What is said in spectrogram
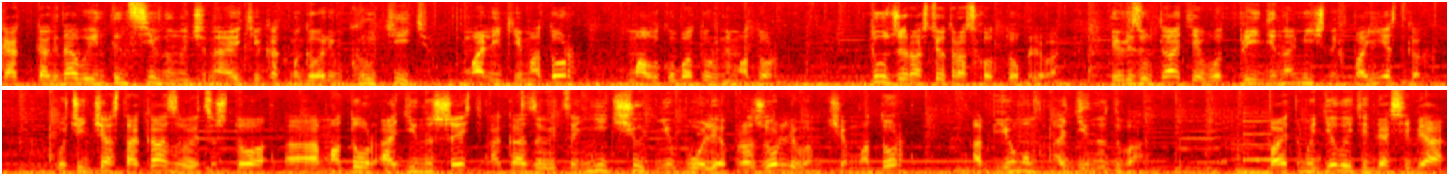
как, когда вы интенсивно начинаете, как мы говорим, крутить маленький мотор, малокубатурный мотор, тут же растет расход топлива. И в результате вот при динамичных поездках очень часто оказывается, что а, мотор 1.6 оказывается ничуть не более прожорливым, чем мотор объемом 1.2. Поэтому делайте для себя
